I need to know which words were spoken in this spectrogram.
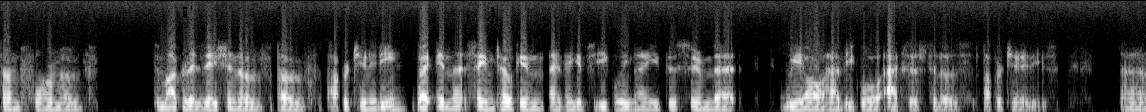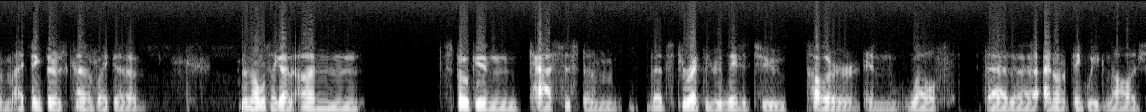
some form of democratization of, of opportunity. But in that same token, I think it's equally naive to assume that we all have equal access to those opportunities. Um, I think there's kind of like a, there's almost like an unspoken caste system that's directly related to color and wealth that uh, I don't think we acknowledge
